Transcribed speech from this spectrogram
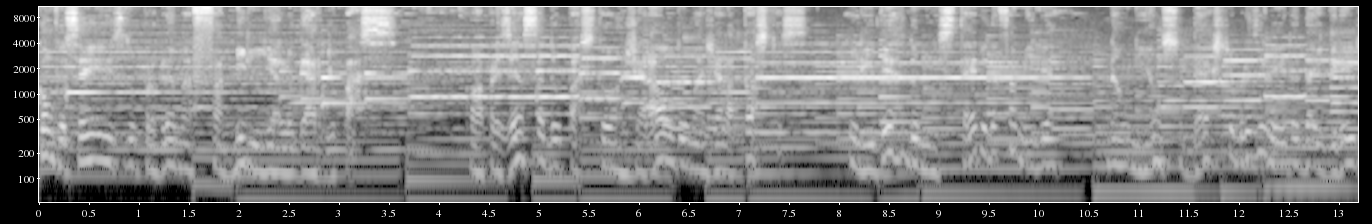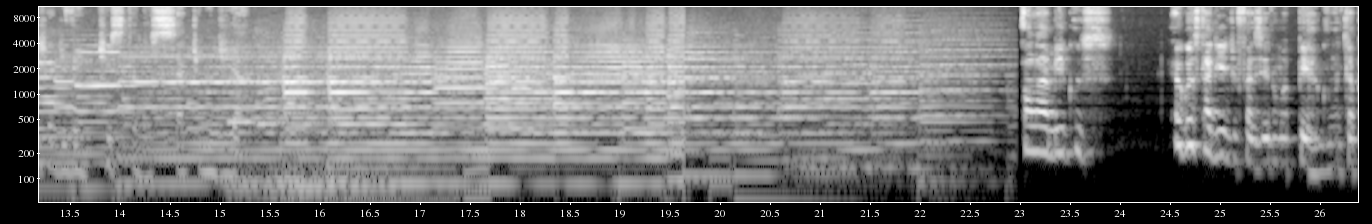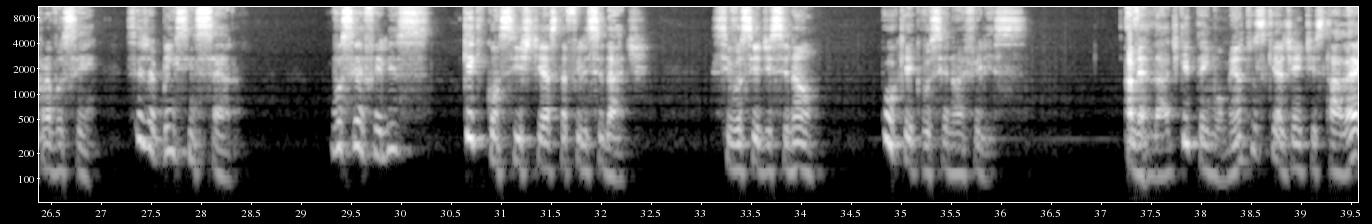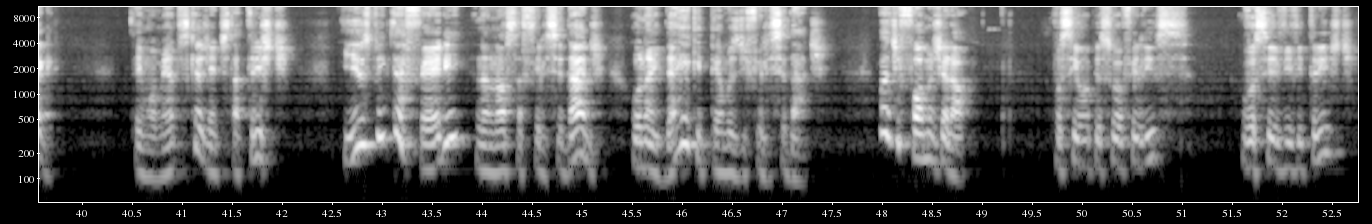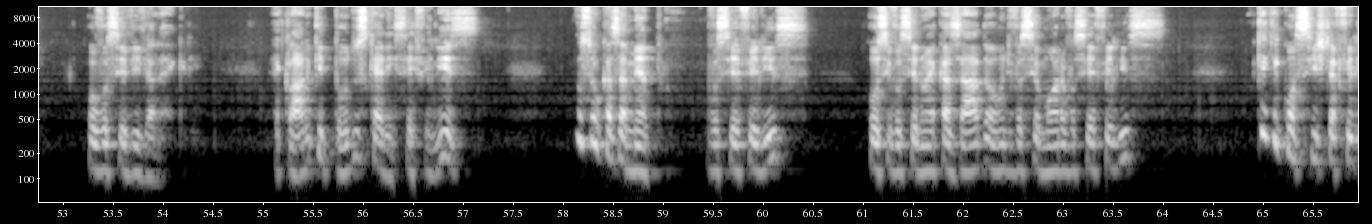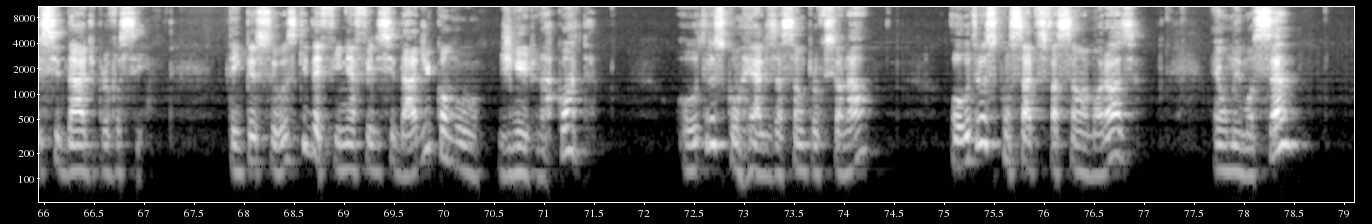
Com vocês o programa Família Lugar de Paz, com a presença do pastor Geraldo Magela Tostes, líder do Ministério da Família na União Sudeste Brasileira da Igreja Adventista do Sétimo Dia. Olá, amigos. Eu gostaria de fazer uma pergunta para você. Seja bem sincero. Você é feliz? O que, que consiste esta felicidade? Se você disse não, por que, que você não é feliz? A verdade é que tem momentos que a gente está alegre, tem momentos que a gente está triste, e isso interfere na nossa felicidade ou na ideia que temos de felicidade. Mas de forma geral, você é uma pessoa feliz? Você vive triste ou você vive alegre? É claro que todos querem ser felizes. No seu casamento, você é feliz? Ou se você não é casado, onde você mora, você é feliz? O que, que consiste a felicidade para você? Tem pessoas que definem a felicidade como dinheiro na conta, outras com realização profissional, outras com satisfação amorosa. É uma emoção?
